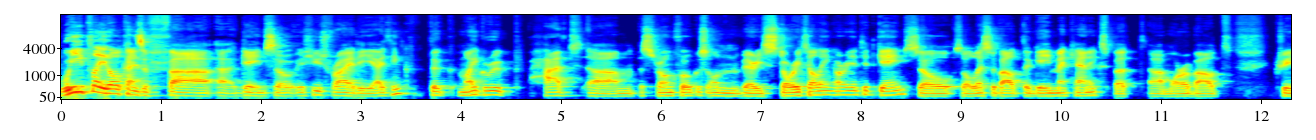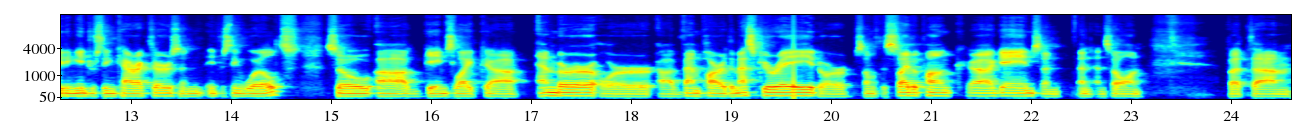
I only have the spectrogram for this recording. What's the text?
We played all kinds of uh, uh, games, so a huge variety. I think the, my group had um, a strong focus on very storytelling-oriented games, so so less about the game mechanics, but uh, more about creating interesting characters and interesting worlds. So uh, games like uh, Amber or uh, Vampire the Masquerade or some of the cyberpunk games and, and and so on. But um,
